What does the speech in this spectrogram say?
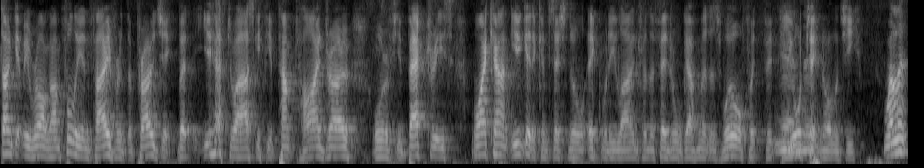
don't get me wrong, I'm fully in favour of the project, but you have to ask if you pumped hydro or if your batteries, why can't you get a concessional equity loan from the federal government as well for, for, for yeah, your technology? Well, it,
